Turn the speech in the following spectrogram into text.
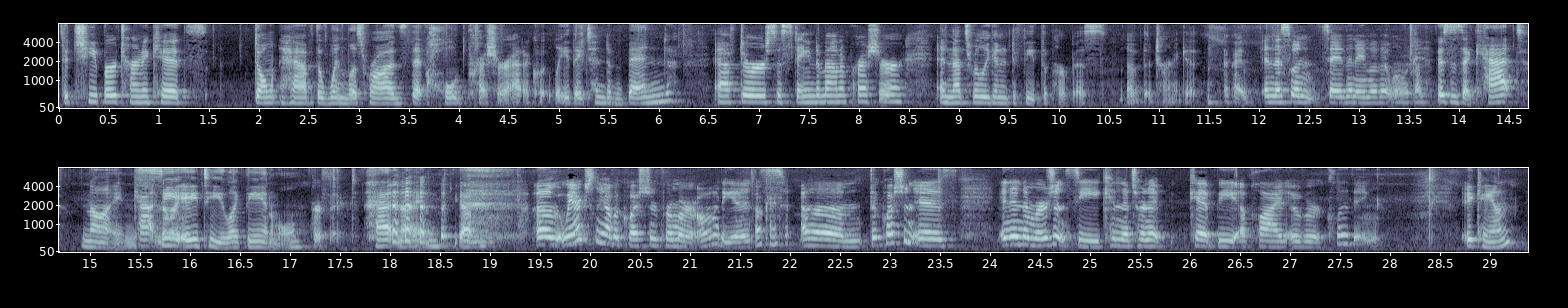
The cheaper tourniquets don't have the windlass rods that hold pressure adequately. They tend to bend after a sustained amount of pressure, and that's really going to defeat the purpose of the tourniquet. Okay, and this one, say the name of it one more time. This is a Cat 9, Cat 9. C A T, like the animal. Perfect. Cat 9, yep. Um, we actually have a question from our audience. Okay. Um, the question is In an emergency, can the tourniquet be applied over clothing? It can.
